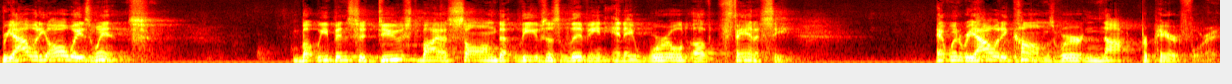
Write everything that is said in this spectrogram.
Reality always wins. But we've been seduced by a song that leaves us living in a world of fantasy. And when reality comes, we're not prepared for it.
